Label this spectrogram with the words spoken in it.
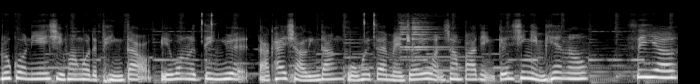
如果你也喜欢我的频道，别忘了订阅，打开小铃铛，我会在每周一晚上八点更新影片哦。See ya。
